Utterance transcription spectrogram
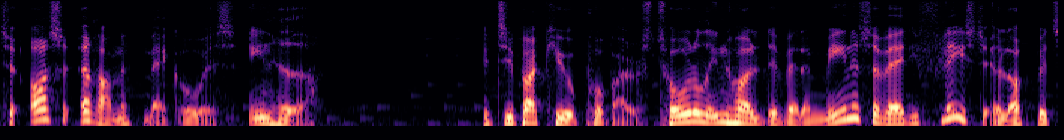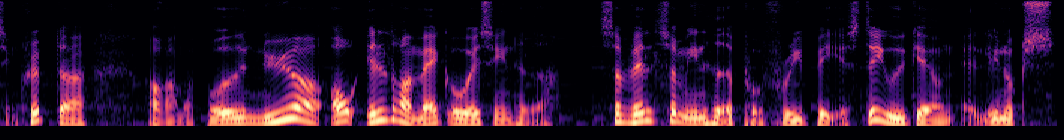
til også at ramme macOS-enheder. Et ziparkiv på VirusTotal indeholdte, hvad der menes at være de fleste af Lockbits encryptorer og rammer både nyere og ældre macOS-enheder, såvel som enheder på FreeBSD-udgaven af Linux.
